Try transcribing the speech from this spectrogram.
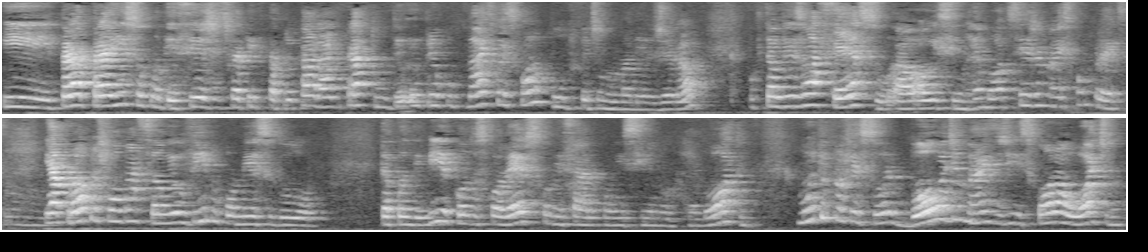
E para isso acontecer, a gente vai ter que estar preparado para tudo. Eu, eu preocupo mais com a escola pública de uma maneira geral, porque talvez o acesso ao, ao ensino remoto seja mais complexo. Uhum. E a própria formação, eu vi no começo do, da pandemia, quando os colégios começaram com o ensino remoto, muita professora boa demais, de escola ótima,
